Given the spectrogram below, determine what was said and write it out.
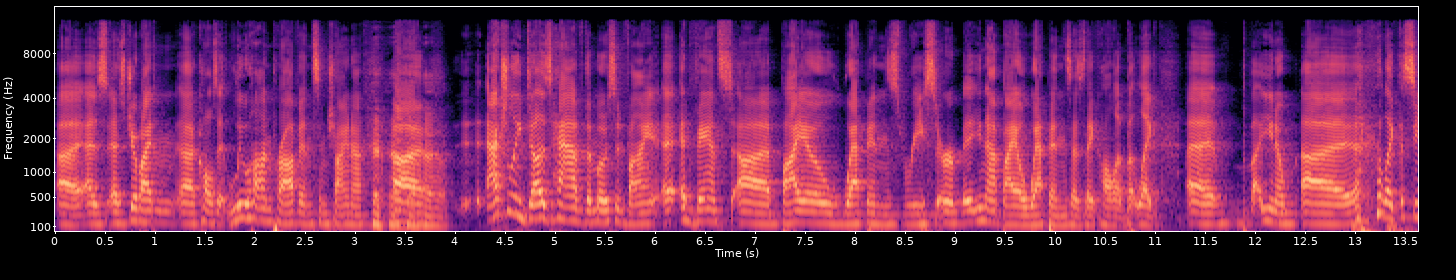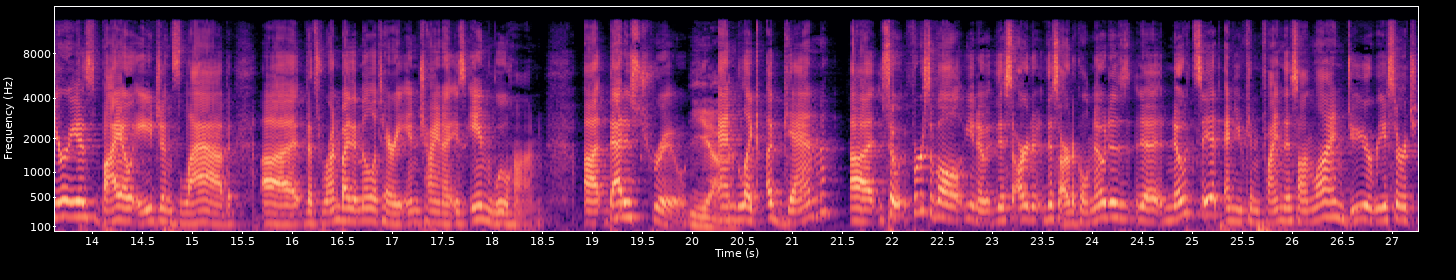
uh, as as Joe Biden uh, calls it, Luhan Province in China, uh, actually does have the most advi- advanced uh, bio weapons research, or not bio weapons as they call it, but like uh, you know, uh, like serious bio agents lab uh, that's run by the military in China is in Wuhan. Uh, that is true. Yeah. And like again, uh, so first of all, you know this art this article notice, uh, notes it, and you can find this online. Do your research.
